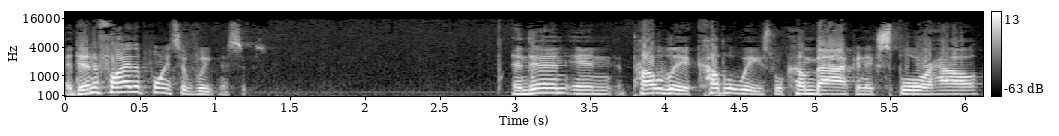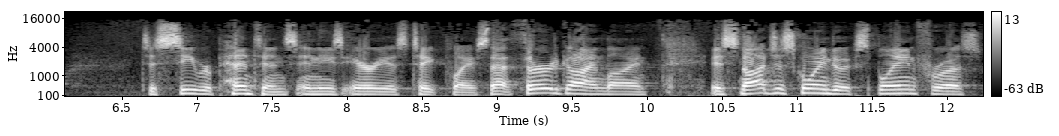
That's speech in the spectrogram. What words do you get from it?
Identify the points of weaknesses. And then in probably a couple weeks, we'll come back and explore how to see repentance in these areas take place. That third guideline is not just going to explain for us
